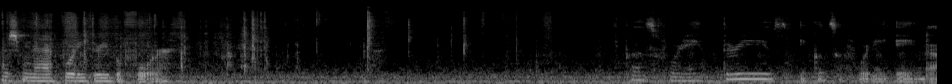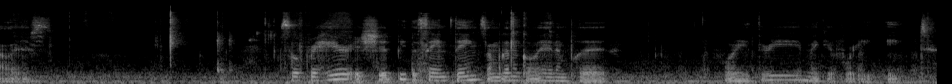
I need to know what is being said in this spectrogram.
Which means I had 43 before. Plus 43 is equal to $48. So for hair, it should be the same thing. So I'm gonna go ahead and put 43, make it 48.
